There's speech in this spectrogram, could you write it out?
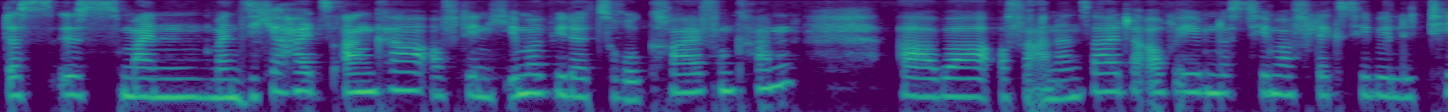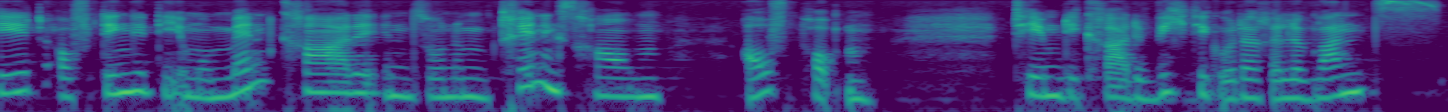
Das ist mein, mein Sicherheitsanker, auf den ich immer wieder zurückgreifen kann. Aber auf der anderen Seite auch eben das Thema Flexibilität auf Dinge, die im Moment gerade in so einem Trainingsraum aufpoppen. Themen, die gerade wichtig oder Relevanz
